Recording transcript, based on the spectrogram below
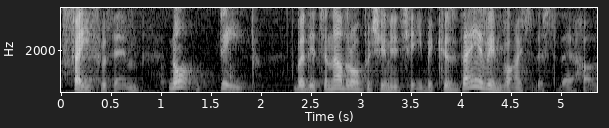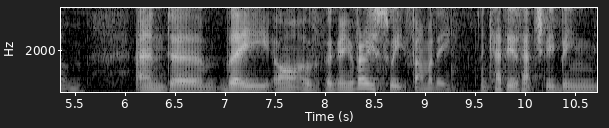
faith with him, not deep, but it's another opportunity because they have invited us to their home. And um, they are a, a, very sweet family. And Kathy's actually been,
